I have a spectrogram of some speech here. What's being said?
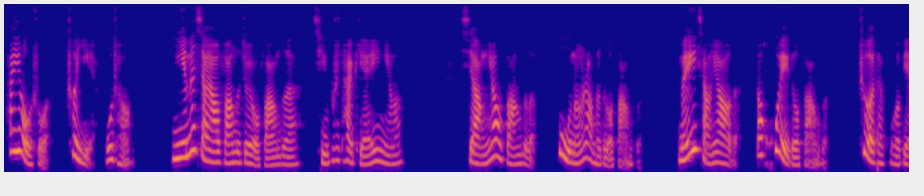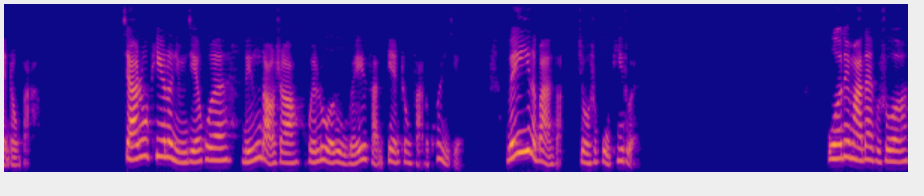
他又说这也不成，你们想要房子就有房子，岂不是太便宜你了？想要房子的不能让他得房子，没想要的倒会得房子，这才符合辩证法。假如批了你们结婚，领导上会落入违反辩证法的困境。唯一的办法就是不批准。我对马大夫说：“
